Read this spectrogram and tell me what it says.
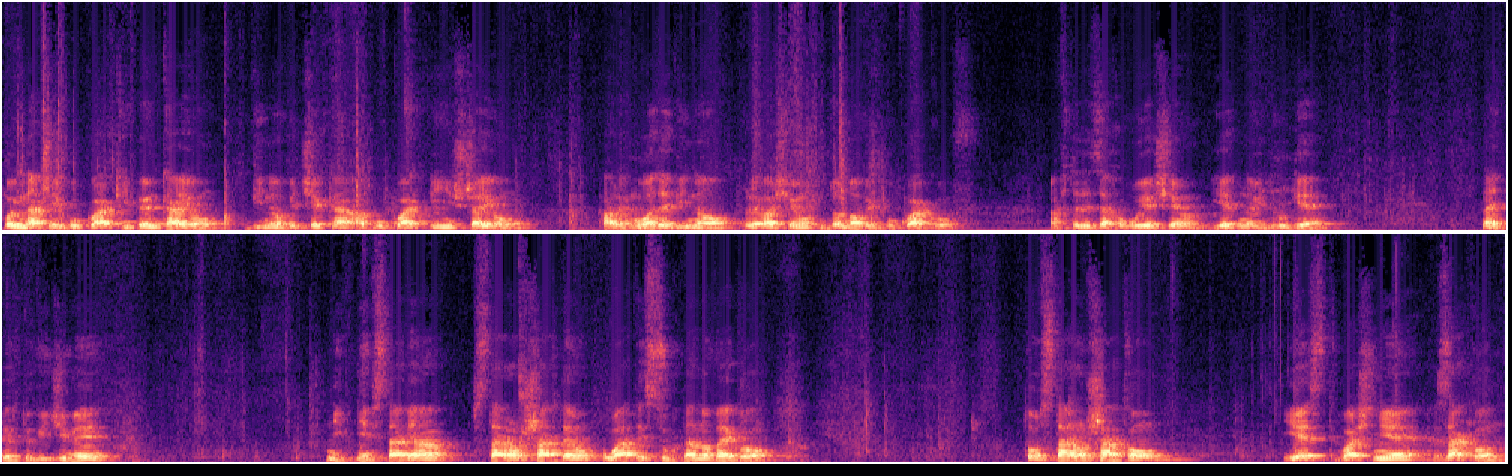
bo inaczej bukłaki pękają, wino wycieka, a bukłaki niszczeją. Ale młode wino wlewa się do nowych bukłaków, a wtedy zachowuje się jedno i drugie. Najpierw tu widzimy, nikt nie wstawia w starą szatę łaty sukna nowego. Tą starą szatą jest właśnie zakon.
